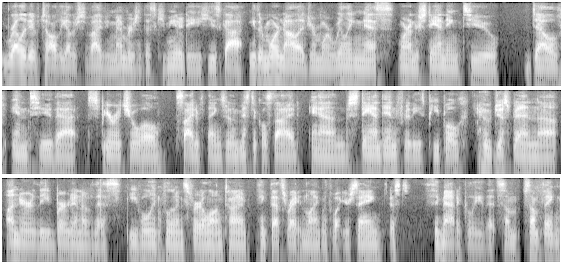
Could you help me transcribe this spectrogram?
relative to all the other surviving members of this community he's got either more knowledge or more willingness more understanding to delve into that spiritual side of things or the mystical side and stand in for these people who've just been uh, under the burden of this evil influence for a long time. I think that's right in line with what you're saying. Just thematically that some something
